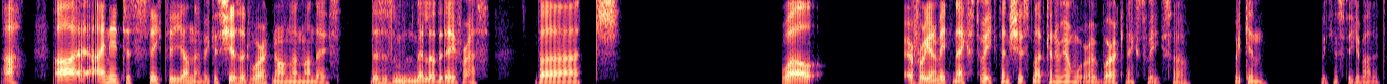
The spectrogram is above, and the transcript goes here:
uh, uh, I need to speak to Janne because she's at work normally on Mondays. This is the middle of the day for us. But well, if we're gonna meet next week, then she's not gonna be on work next week, so we can we can speak about it.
